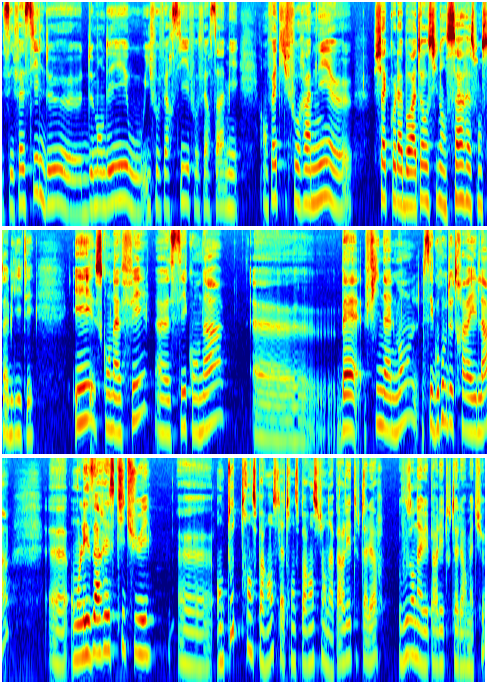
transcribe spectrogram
C'est facile de euh, demander ou il faut faire ci, il faut faire ça, mais en fait, il faut ramener euh, chaque collaborateur aussi dans sa responsabilité. Et ce qu'on a fait, c'est qu'on a ben, finalement ces groupes de travail-là, on les a restitués en toute transparence. La transparence, tu en as parlé tout à l'heure. Vous en avez parlé tout à l'heure, Mathieu.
